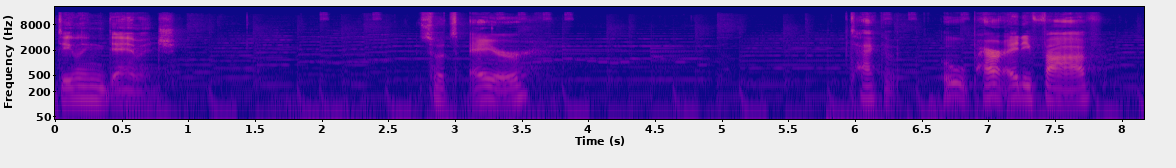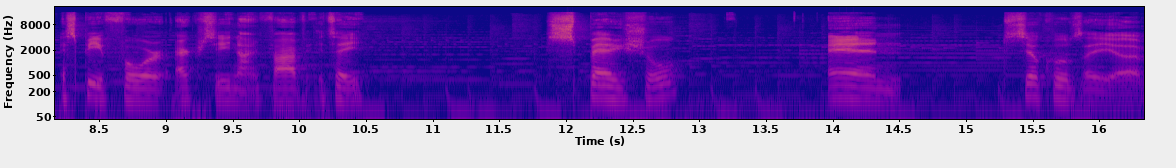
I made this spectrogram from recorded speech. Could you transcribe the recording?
dealing damage. So it's air. Attack of Ooh, power 85, SP 4, accuracy 95. It's a special, and Silquill's a um,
